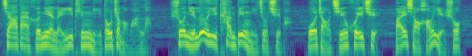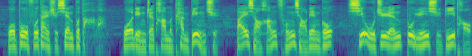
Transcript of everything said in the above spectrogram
加代和聂磊一听你都这么完了，说你乐意看病你就去吧，我找秦辉去。白小航也说我不服，但是先不打了，我领着他们看病去。白小航从小练功，习武之人不允许低头，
